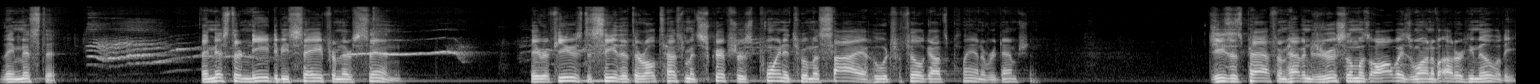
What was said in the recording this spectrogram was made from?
They missed it. They missed their need to be saved from their sin. They refused to see that their Old Testament scriptures pointed to a Messiah who would fulfill God's plan of redemption. Jesus' path from heaven to Jerusalem was always one of utter humility.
